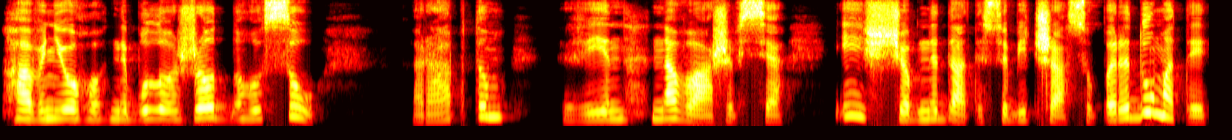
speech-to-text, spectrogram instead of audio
а в нього не було жодного су. Раптом він наважився і, щоб не дати собі часу передумати,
